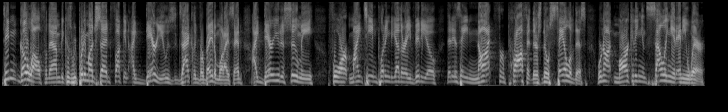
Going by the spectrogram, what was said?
didn't go well for them because we pretty much said, fucking, I dare you, is exactly verbatim what I said. I dare you to sue me for my team putting together a video that is a not for profit. There's no sale of this. We're not marketing and selling it anywhere.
